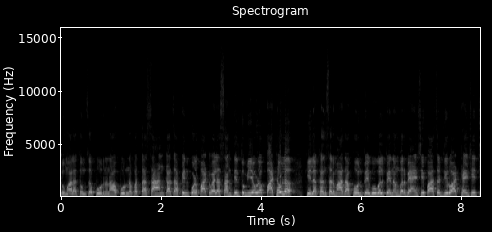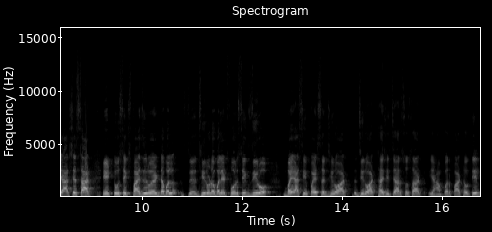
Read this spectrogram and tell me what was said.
तुम्हाला तुमचं पूर्ण नाव पूर्ण पत्ता सहा अंकाचा पिनकोड पाठवायला सांगतील. तुम्ही एवढं पाठवलं की लखन सर माझा फोन पे गुगल पे नंबर ब्याऐंशी पासष्ट झिरो अठ्ठ्याऐंशी चारशे साठ eight two six five zero eight double zero double eight four six zero बयासी पैंसठ झिरो आठ झिरो चार चारशे साठ यहाँ पर पाठवतील.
